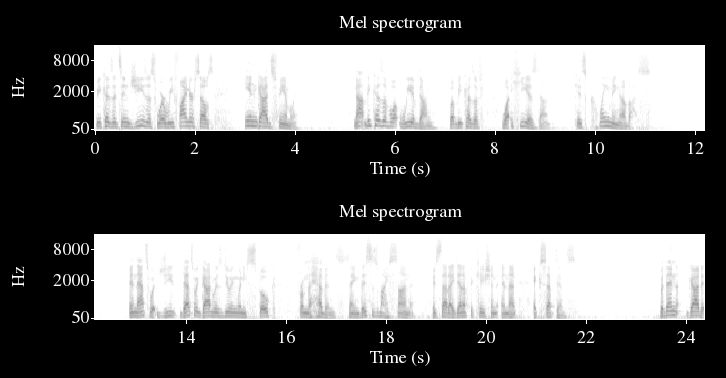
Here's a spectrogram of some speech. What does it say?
because it's in Jesus where we find ourselves in God's family. Not because of what we have done, but because of what He has done, His claiming of us. And that's what, Jesus, that's what God was doing when he spoke from the heavens, saying, This is my son. It's that identification and that acceptance. But then God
